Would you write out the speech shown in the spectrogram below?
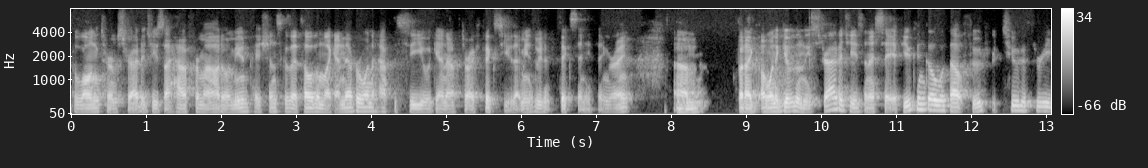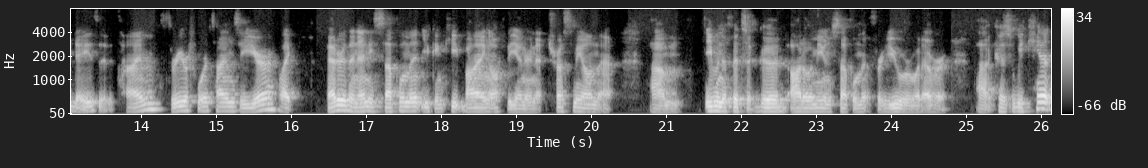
the long-term strategies I have for my autoimmune patients, because I tell them like I never want to have to see you again after I fix you. That means we didn't fix anything, right? Mm-hmm. Um, but I, I want to give them these strategies and I say, if you can go without food for two to three days at a time, three or four times a year, like better than any supplement you can keep buying off the internet. Trust me on that. Um, even if it's a good autoimmune supplement for you or whatever, because uh, we can't,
